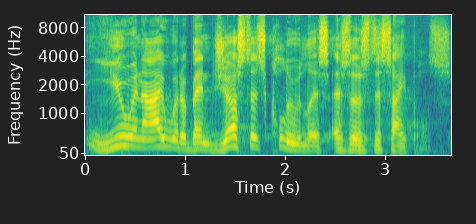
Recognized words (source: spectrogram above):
you and I would have been just as clueless as those disciples.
